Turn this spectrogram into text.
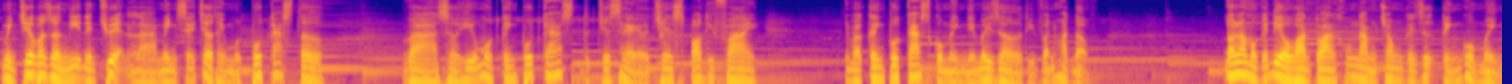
Mình chưa bao giờ nghĩ đến chuyện là mình sẽ trở thành một podcaster. Và sở hữu một kênh podcast được chia sẻ ở trên Spotify. Và kênh podcast của mình đến bây giờ thì vẫn hoạt động. Đó là một cái điều hoàn toàn không nằm trong cái dự tính của mình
